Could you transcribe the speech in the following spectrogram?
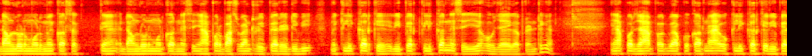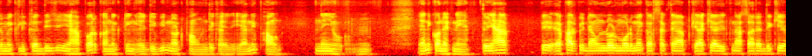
डाउनलोड मोड में कर सकते हैं। डाउनलोड मोड करने से यहाँ पर बासबैंड रिपेयर एडीबी में क्लिक करके रिपेयर क्लिक करने से ये हो जाएगा फ्रेंड ठीक है? यहाँ पर जहाँ पर भी आपको करना है वो क्लिक करके रिपेयर में क्लिक कर दीजिए। यहाँ पर connecting A D B not found दिखाई यानी फाउंड नहीं हो यानी कनेक्ट नहीं है। तो यहाँ पे F R P download mode में कर सकते हैं आप। क्या क्या इतना सारे देखिए।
